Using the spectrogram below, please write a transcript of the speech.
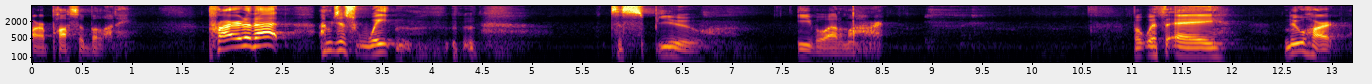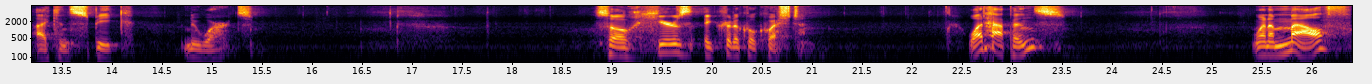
are a possibility. Prior to that, I'm just waiting to spew evil out of my heart. But with a new heart, I can speak new words. So here's a critical question What happens when a mouth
